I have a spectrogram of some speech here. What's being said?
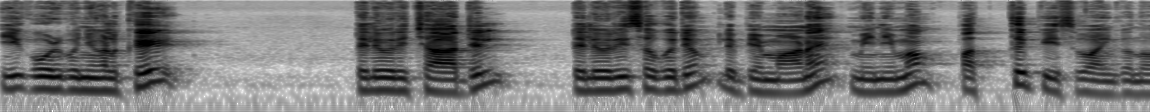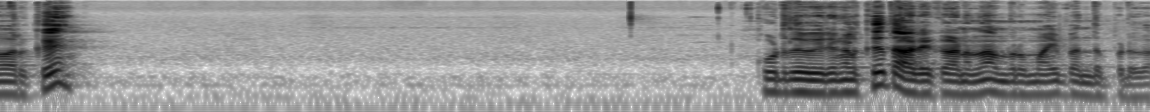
ഈ കോഴിക്കുഞ്ഞുങ്ങൾക്ക് ഡെലിവറി ചാർജിൽ ഡെലിവറി സൗകര്യം ലഭ്യമാണ്. മിനിമം പത്ത് പീസ് വാങ്ങിക്കുന്നവർക്ക്. കൂടുതൽ വിവരങ്ങൾക്ക് താഴെ കാണുന്ന നമ്പറുമായി ബന്ധപ്പെടുക.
